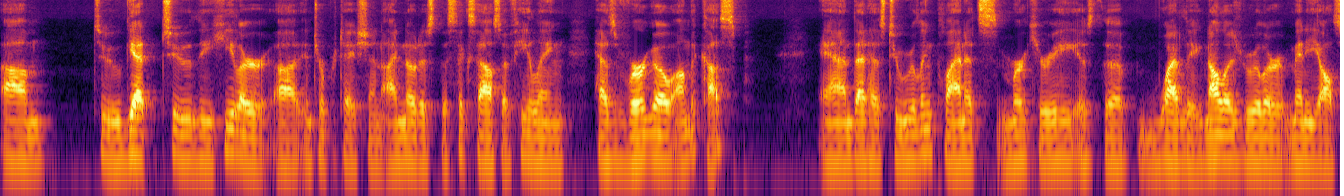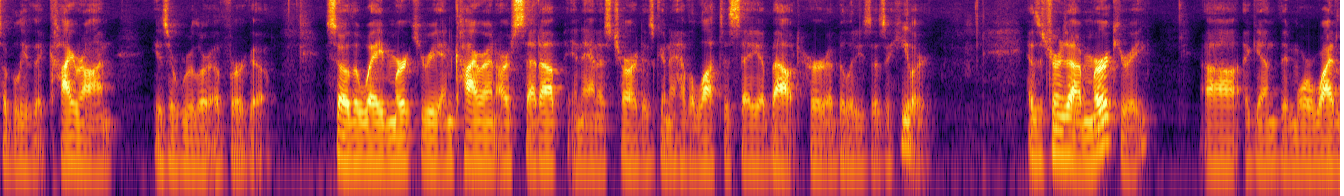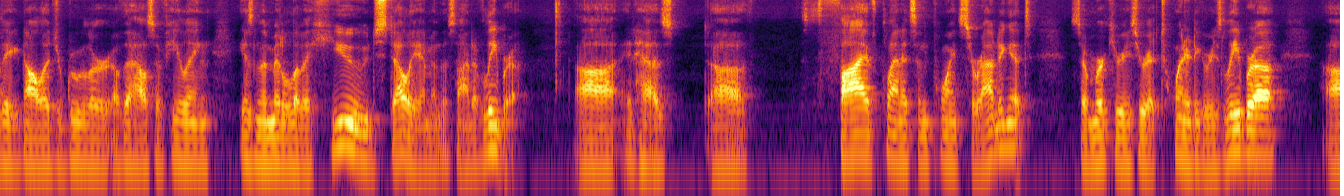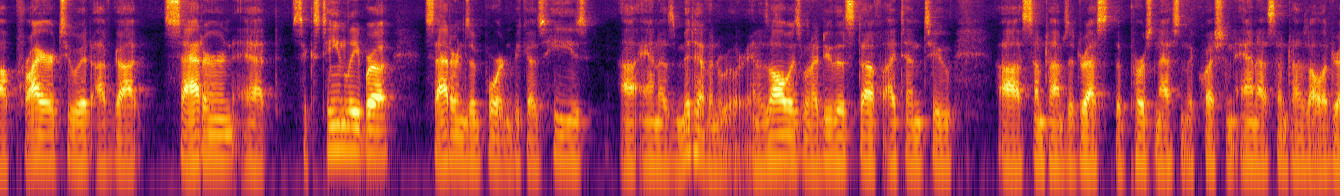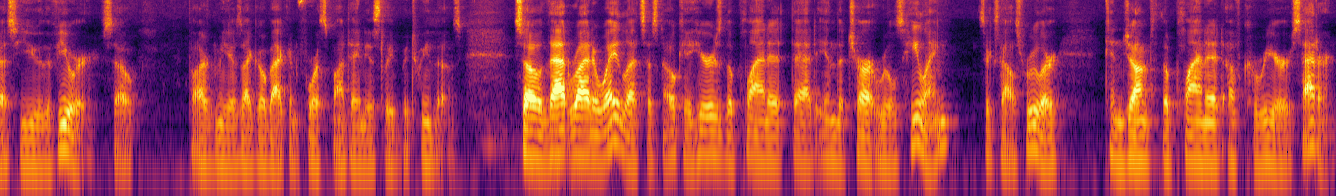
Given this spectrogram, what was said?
Um, to get to the healer uh, interpretation, I noticed the sixth house of healing has Virgo on the cusp and that has two ruling planets. Mercury is the widely acknowledged ruler. Many also believe that Chiron is a ruler of Virgo. So the way Mercury and Chiron are set up in Ana's chart is going to have a lot to say about her abilities as a healer. As it turns out, Mercury, uh, again, the more widely acknowledged ruler of the House of Healing, is in the middle of a huge stellium in the sign of Libra. Uh, it has uh, five planets and points surrounding it. So Mercury's here at 20 degrees Libra. Uh, prior to it, I've got Saturn at 16 Libra. Saturn's important because he's uh, Ana's midheaven ruler. And as always, when I do this stuff, I tend to uh, sometimes address the person asking the question, Ana. Sometimes I'll address you, the viewer. So pardon me as I go back and forth spontaneously between those. So that right away lets us know, okay, here's the planet that in the chart rules healing, sixth house ruler, conjunct the planet of career, Saturn.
